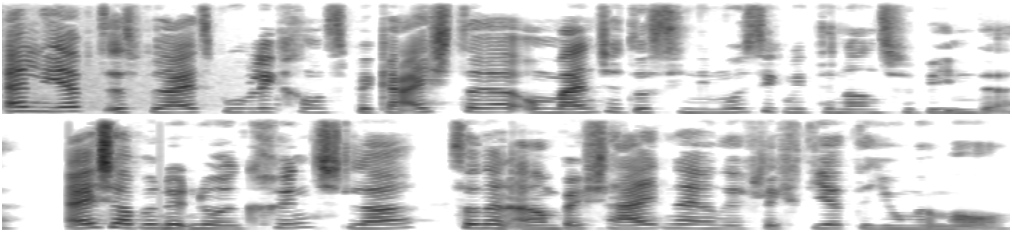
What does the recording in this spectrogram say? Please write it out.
Er liebt es, breites Publikum zu begeistern und Menschen durch seine Musik miteinander zu verbinden. Er ist aber nicht nur ein Künstler, sondern auch ein bescheidener und reflektierter junger Mann.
